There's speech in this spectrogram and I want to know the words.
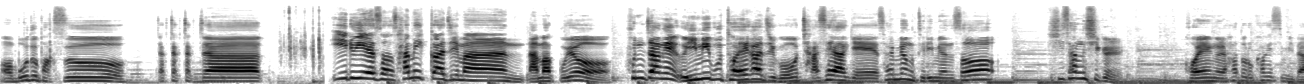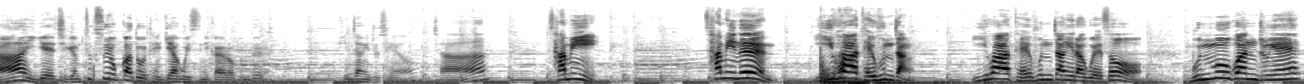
어, 모두 박수. 짝짝짝짝. 1위에서 3위까지만 남았고요. 훈장의 의미부터 해가지고 자세하게 설명드리면서 시상식을 거행을 하도록 하겠습니다. 이게 지금 특수 효과도 대기하고 있으니까 여러분들 긴장해 주세요. 자, 3위. 3위는 이화 대훈장. 이화 대훈장이라고 해서 문무관 중에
